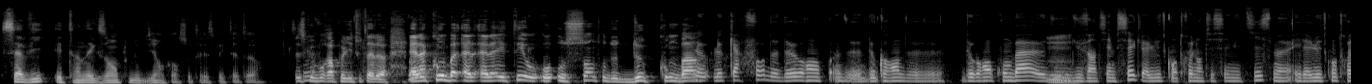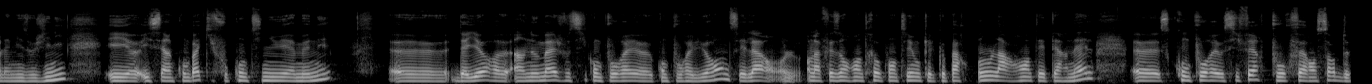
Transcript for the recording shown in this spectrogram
Sa vie est un exemple, nous dit encore ce téléspectateur. C'est ce que vous rappeliez tout à l'heure. Elle, a elle, a été au, centre de deux combats. Le, carrefour de deux grands, de, grands, de, grands combats euh, du XXe hmm. siècle, la lutte contre l'antisémitisme et la lutte contre la misogynie. et euh, c'est un combat qu'il faut continuer à mener. Euh, d'ailleurs, euh, un hommage aussi qu'on pourrait, euh, pourrait lui rendre, c'est là, en, la faisant rentrer au Panthéon, quelque part, on la rend éternelle. ce qu'on pourrait aussi faire pour faire en sorte de,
